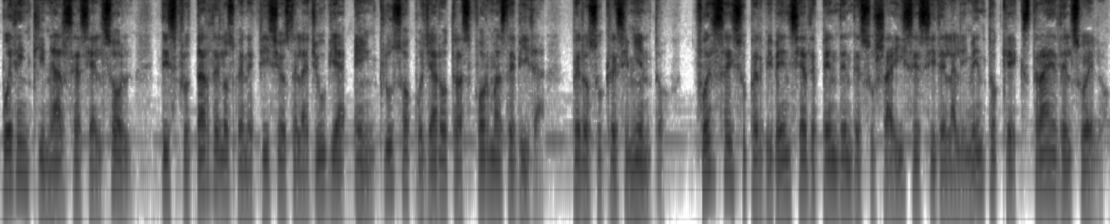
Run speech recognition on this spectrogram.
puede inclinarse hacia el sol, disfrutar de los beneficios de la lluvia e incluso apoyar otras formas de vida, pero su crecimiento, fuerza y supervivencia dependen de sus raíces y del alimento que extrae del suelo.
